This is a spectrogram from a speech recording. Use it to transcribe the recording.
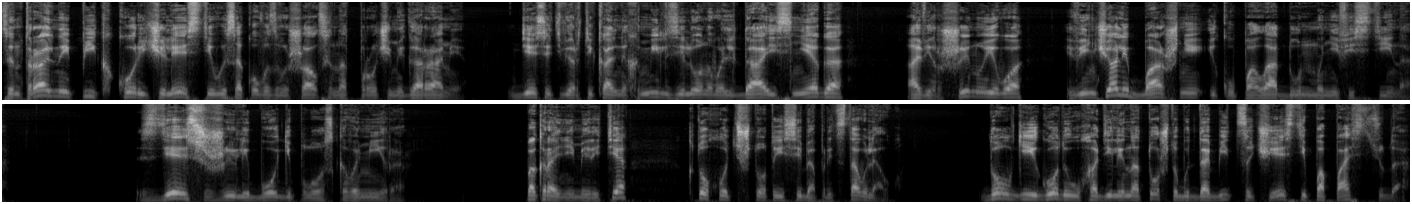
Центральный пик кори Челести высоко возвышался над прочими горами. Десять вертикальных миль зеленого льда и снега, а вершину его венчали башни и купола Дун-Манифестина. Здесь жили боги плоского мира. По крайней мере, те, кто хоть что-то из себя представлял. Долгие годы уходили на то, чтобы добиться чести попасть сюда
